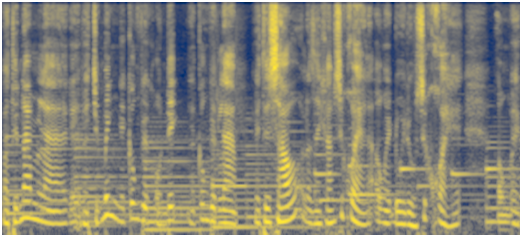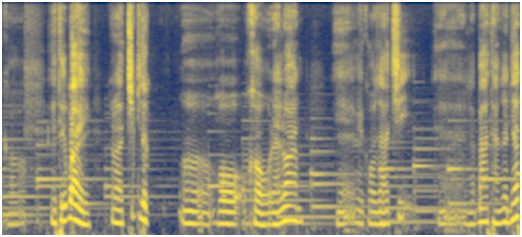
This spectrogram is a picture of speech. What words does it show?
và thứ năm là phải chứng minh cái công việc ổn định cái công việc làm. Cái thứ sáu là giấy khám sức khỏe là ông phải đầy đủ sức khỏe ông phải có cái thứ bảy là trích lực ờ, hộ khẩu Đài Loan ờ, phải có giá trị là 3 tháng gần nhất.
